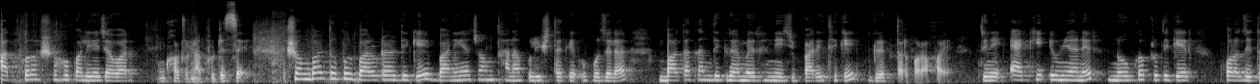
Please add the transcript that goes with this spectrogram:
হাতকড়া সহ পালিয়ে যাওয়ার ঘটনা ঘটেছে। সোমবার দুপুর বারোটার দিকে বানিয়াচং থানা পুলিশ তাকে উপজেলার বাতাকান্দি গ্রামের নিজ বাড়ি থেকে গ্রেফতার করা হয়। তিনি একই ইউনিয়নের নৌকা প্রতীকের পরাজিত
